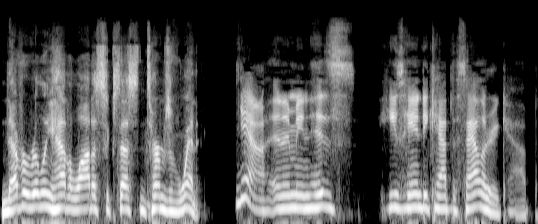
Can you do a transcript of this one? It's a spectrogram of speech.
never really had a lot of success in terms of winning. Yeah, and I mean his he's handicapped the salary cap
